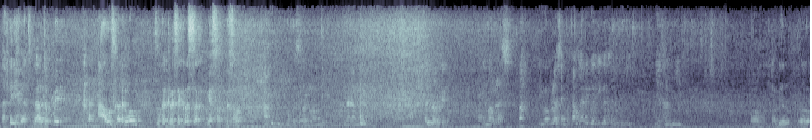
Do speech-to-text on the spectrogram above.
tapi nggak sendal jepit aus kadang om suka gresek gresek gesek gesek mau kesel ada lama nih. Nggak lama. Tadi berapa detik? 15. Hah? 15. Yang pertama tadi 23 saya bunyi. Iya terlalu bunyi. oh sambil oh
